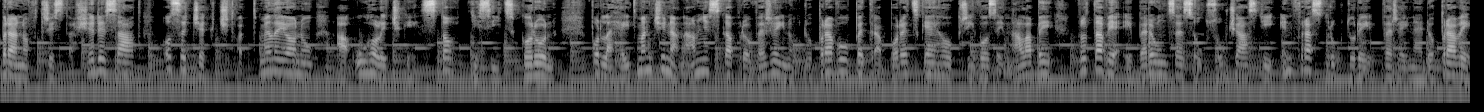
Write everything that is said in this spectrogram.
Branov 360, Oseček čtvrt milionu a Úholičky 100 tisíc korun. Podle hejtmančina náměstka pro veřejnou dopravu Petra Boreckého přívozy na Laby, Vltavě i Berounce jsou součástí infrastruktury infrastruktury veřejné dopravy.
